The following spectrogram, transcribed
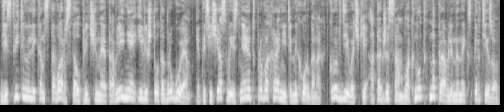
Действительно ли констовар стал причиной отравления или что-то другое? Это сейчас выясняют в правоохранительных органах. Кровь девочки, а также сам блокнот направлены на экспертизу.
